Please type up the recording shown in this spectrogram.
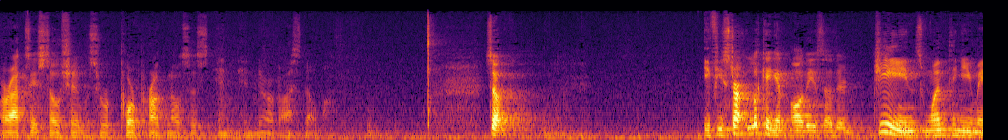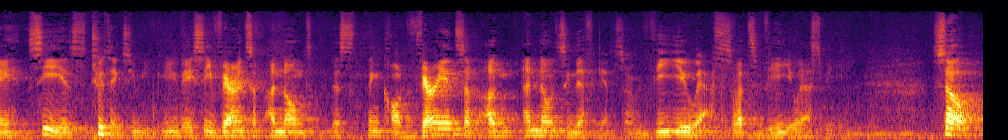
are actually associated with sort of poor prognosis in, in neuroblastoma. So if you start looking at all these other genes, one thing you may see is two things. You, you may see variants of unknown, this thing called variants of un, unknown significance, or VUS. So what's VUS mean? So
